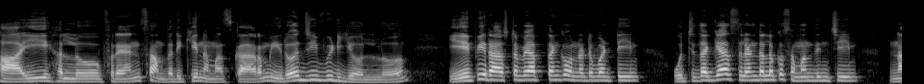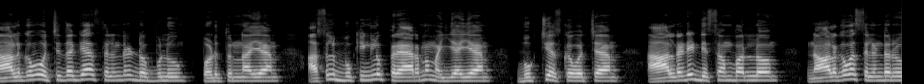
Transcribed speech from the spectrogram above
హాయ్ హలో ఫ్రెండ్స్. అందరికీ నమస్కారం. ఈరోజు ఈ వీడియోలో ఏపీ రాష్ట్ర వ్యాప్తంగా ఉన్నటువంటి ఉచిత గ్యాస్ సిలిండర్లకు సంబంధించి నాలుగవ ఉచిత గ్యాస్ సిలిండర్ డబ్బులు పడుతున్నాయా? అసలు బుకింగ్లు ప్రారంభం అయ్యాయా బుక్ చేసుకోవచ్చా? ఆల్రెడీ డిసెంబర్లో నాలుగవ సిలిండరు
